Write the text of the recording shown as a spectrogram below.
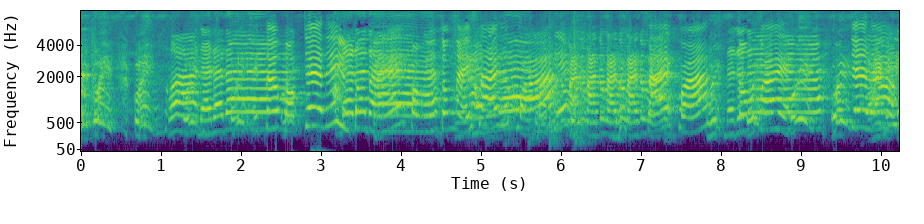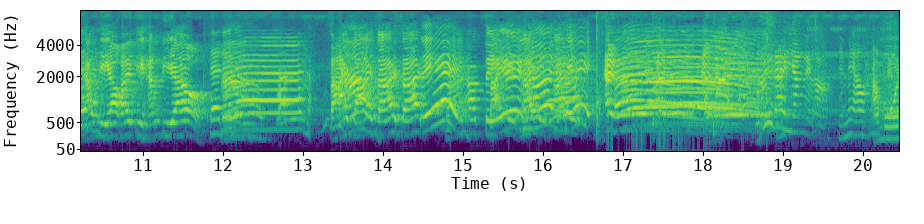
อุ้ยอุ้ยอุ้ยว่าได้ได้ได้เติมบอกเจ้นี่อยู่ตรงไหนของอยู่ตรงไหนซ้ายหรือขวาตรงไหนตรงไหนตรงไหนตรงไหนซ้ายขวาตรงไปบอกเจ้ให้แล้วตีครั้งเดียวให้ตีครั้งเดียวได้ได้ได้ซ้ายซ้ายซ้ายซ้ายเอ๊ะเอาตีซ้ายเลซ้ายยเอ้ยได้ยังไงอะยังไม่เอาอามุน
